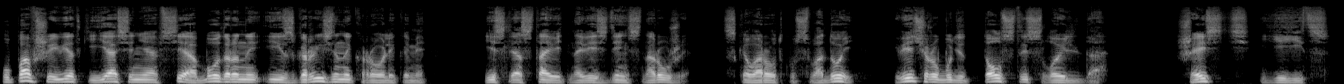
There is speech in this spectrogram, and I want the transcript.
Упавшие ветки ясеня все ободраны и изгрызены кроликами. Если оставить на весь день снаружи сковородку с водой — к вечеру будет толстый слой льда. Шесть яиц.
